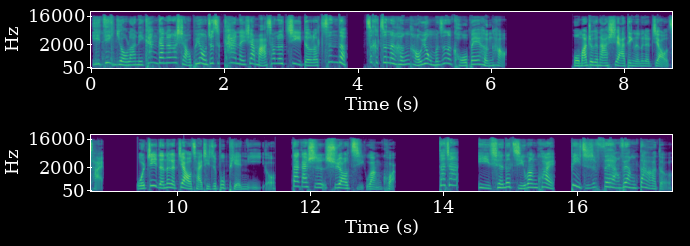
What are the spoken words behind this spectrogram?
一定有啦！你看刚刚小朋友就是看了一下，马上就记得了，真的，这个真的很好用，我们真的口碑很好。”我妈就跟他下定了那个教材。我记得那个教材其实不便宜哦，大概是需要几万块。大家以前的几万块币值是非常非常大的，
